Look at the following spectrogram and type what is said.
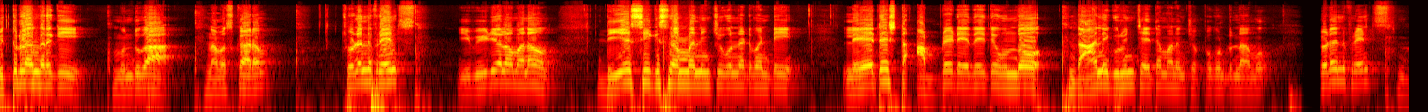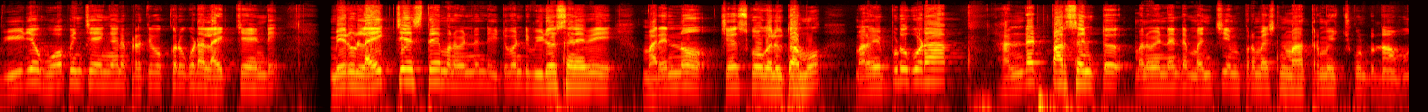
మిత్రులందరికీ ముందుగా నమస్కారం. చూడండి ఫ్రెండ్స్ ఈ వీడియోలో మనం డిఎస్సికి సంబంధించి ఉన్నటువంటి లేటెస్ట్ అప్డేట్ ఏదైతే ఉందో దాని గురించి అయితే మనం చెప్పుకుంటున్నాము. చూడండి ఫ్రెండ్స్ వీడియో ఓపెన్ చేయగానే ప్రతి ఒక్కరు కూడా లైక్ చేయండి. మీరు లైక్ చేస్తే మనం ఏంటంటే ఇటువంటి వీడియోస్ అనేవి మరెన్నో చేసుకోగలుగుతాము. మనం ఎప్పుడు కూడా హండ్రెడ్ పర్సెంట్ మనం ఏంటంటే మంచి ఇన్ఫర్మేషన్ మాత్రమే ఇచ్చుకుంటున్నాము.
